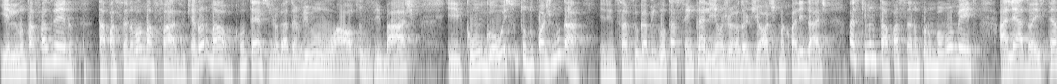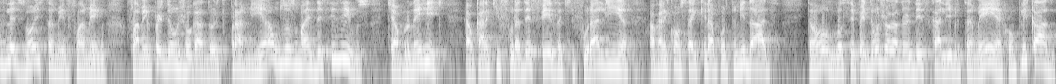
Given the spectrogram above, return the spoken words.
E ele não tá fazendo. Tá passando uma má fase, o que é normal, acontece. O jogador vive um alto, vive baixo. E com um gol isso tudo pode mudar. E a gente sabe que o Gabigol tá sempre ali, é um jogador de ótima qualidade, mas que não tá passando por um bom momento. Aliado a isso, tem as lesões também do Flamengo. O Flamengo perdeu um jogador que, para mim, é um dos mais decisivos, que é o Bruno Henrique. É o cara que fura a defesa, que fura a linha, é o cara que consegue criar oportunidades. Então, você perder um jogador desse calibre também é complicado.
